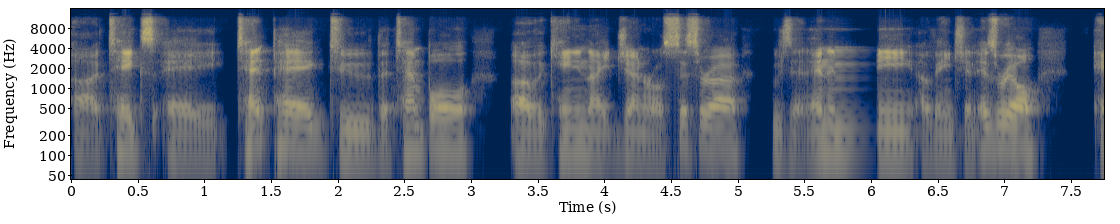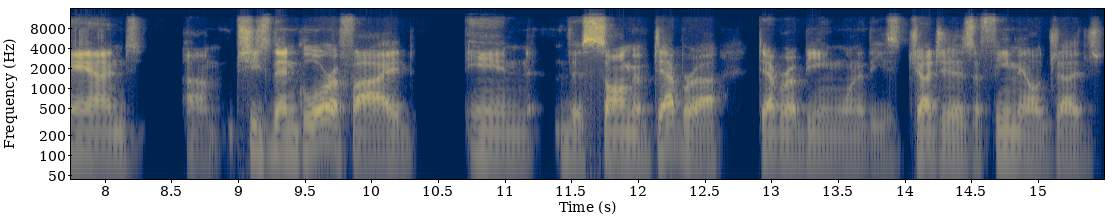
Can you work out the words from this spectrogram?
uh, takes a tent peg to the temple of the Canaanite general Sisera, who's an enemy of ancient Israel. And um, she's then glorified in the Song of Deborah, Deborah being one of these judges, a female judge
